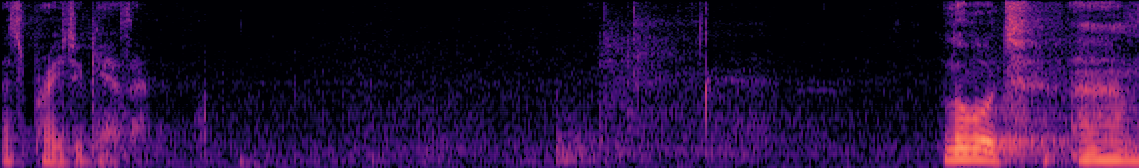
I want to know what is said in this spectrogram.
Let's pray together. Lord, um,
